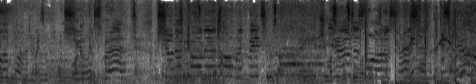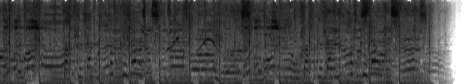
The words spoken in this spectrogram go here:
遊びに行くんじゃないぞ分か？ってるのか店で普通に出してウルさん週末ご都合はどうですか？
